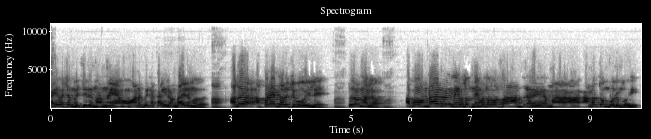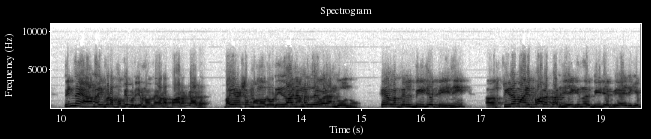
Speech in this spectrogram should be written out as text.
കൈവശം വെച്ചിരുന്ന നിയമമാണ് പിന്നെ കയ്യിലുണ്ടായിരുന്നത്. ഉണ്ടായിരുന്നത് അത് അപ്പോഴേ തെറിച്ചു പോയില്ലേ. തീർന്നല്ലോ. അപ്പൊ ഉണ്ടായിരുന്ന ഒരു നിയമസ- നിയമസഭാ സ്ഥാനാർത്ഥി അംഗത്വം പോലും പോയി. പിന്നെയാണ് ഇവിടെ പൊക്കി പിടിച്ചുകൊണ്ട് വന്നത്. എവിടെ പാലക്കാട്. ബൈലക്ഷൻ വന്നതോടുകൂടി ഇതാ ഞങ്ങളിതേ വരാൻ പോകുന്നു. കേരളത്തിൽ ബി ജെ പി ഇനി സ്ഥിരമായി പാലക്കാട് ജയിക്കുന്നത് ബി ജെ പി ആയിരിക്കും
